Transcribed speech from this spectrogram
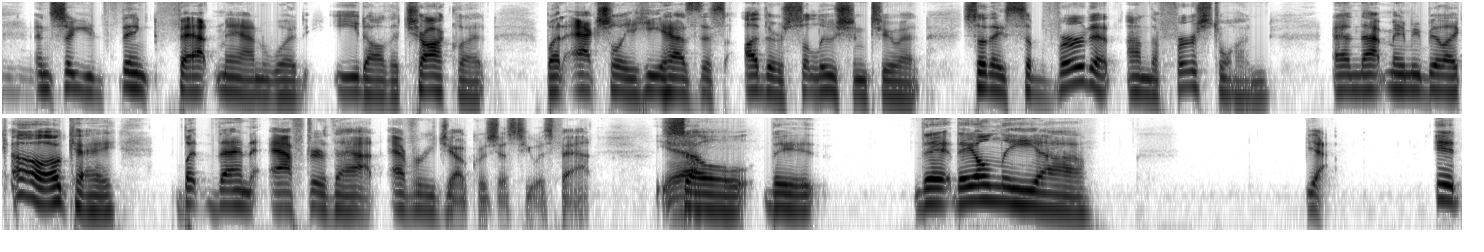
Mhm. And so you'd think Fat Man would eat all the chocolate, but actually he has this other solution to it. So they subvert it on the first one, and that made me be like, oh, okay. But then after that, every joke was just he was fat. Yeah. So they they they only uh yeah. it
